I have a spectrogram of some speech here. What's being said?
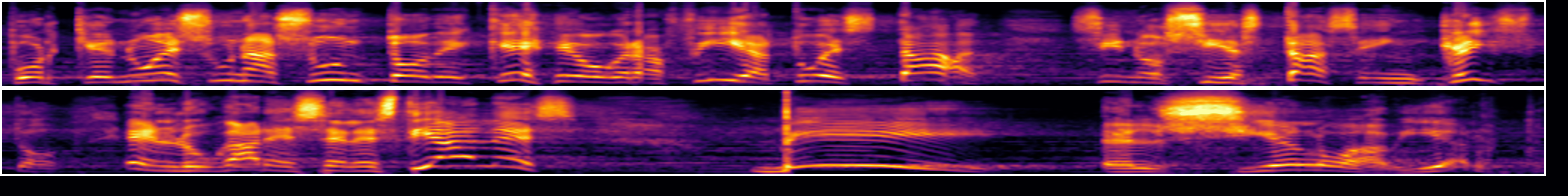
porque no es un asunto de qué geografía tú estás, sino si estás en Cristo, en lugares celestiales. Vi el cielo abierto.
